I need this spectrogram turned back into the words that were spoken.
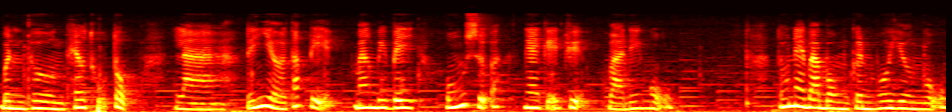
Bình thường theo thủ tục là đến giờ tắt điện, mang bb uống sữa, nghe kể chuyện và đi ngủ. Tối nay ba bồng kình vô giường ngủ.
